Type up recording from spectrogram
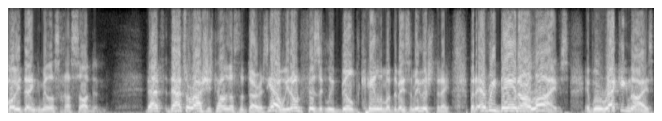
and gemilas chasadim. That's that's what Rashi's telling us the Doris. Yeah, we don't physically build kalim of the base of English today, but every day in our lives, if we recognize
